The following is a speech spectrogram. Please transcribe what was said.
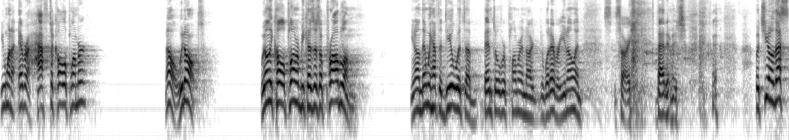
You want to ever have to call a plumber? No, we don't. We only call a plumber because there's a problem. You know, and then we have to deal with a bent over plumber and our whatever, you know, and sorry, bad image. but you know, that's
